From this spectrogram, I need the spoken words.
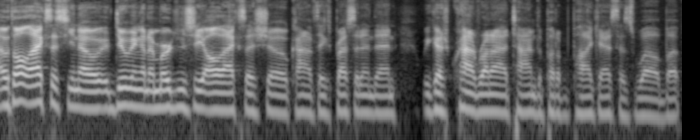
I- with all access, you know, doing an emergency all access show kind of takes precedent. Then we got kind of run out of time to put up a podcast as well. But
